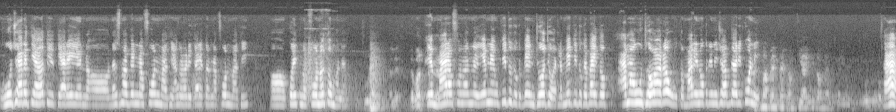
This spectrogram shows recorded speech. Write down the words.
હું જ્યારે ત્યાં હતી ત્યારે એ નઝમાબેનના ફોનમાંથી આંગણવાડી કાર્યકરના ફોનમાંથી કોઈકનો ફોન હતો મને. એ મારા ફોન એમને એવું કીધું હતું કે બેન જોજો. એટલે મેં કીધું કે ભાઈ તો આમાં હું જોવા રહું તો મારી નોકરીની જવાબદારી કોની? હા.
